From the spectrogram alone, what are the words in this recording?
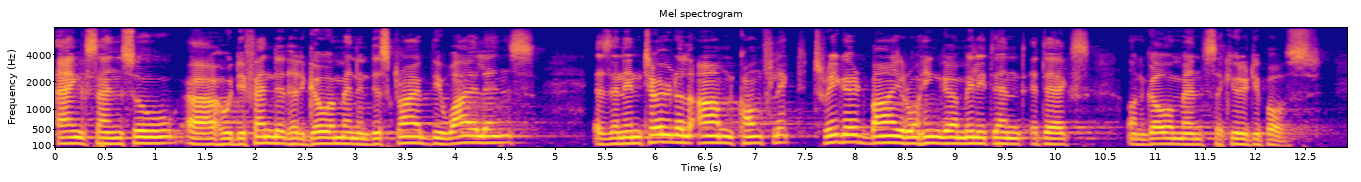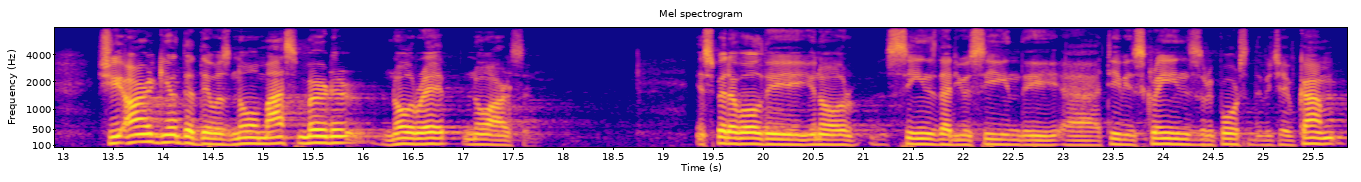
Aung San Suu, uh, who defended her government and described the violence as an internal armed conflict triggered by Rohingya militant attacks on government security posts. She argued that there was no mass murder, no rape, no arson. In spite of all the you know scenes that you see in the uh, TV screens, reports which have come,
